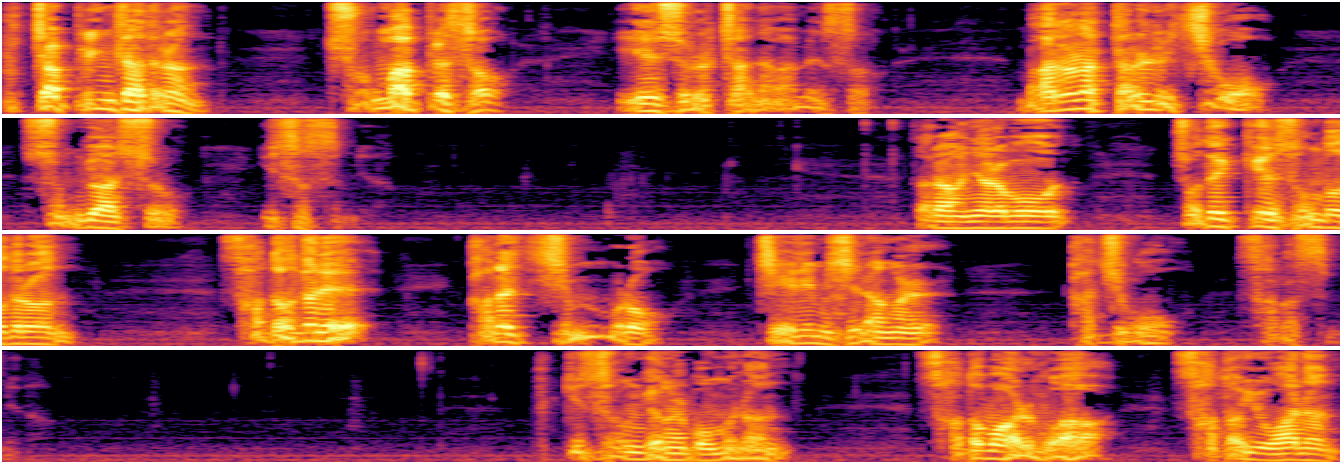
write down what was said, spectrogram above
붙잡힌 자들은 죽음 앞에서 예수를 찬양하면서 마라나타를 외치고 순교할 수 있었습니다. 사랑하는 여러분, 초대교회 성도들은 사도들의 가르침으로 재림신앙을 가지고 살았습니다. 특히 성경을 보면은 사도 바울과 사도 요한은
